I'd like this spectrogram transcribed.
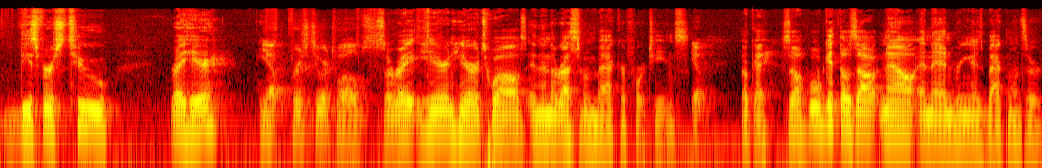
these first two right here. Yep, first two are 12s. So right here and here are 12s, and then the rest of them back are 14s. Yep. Okay, so we'll get those out now and then bring you guys back once they're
